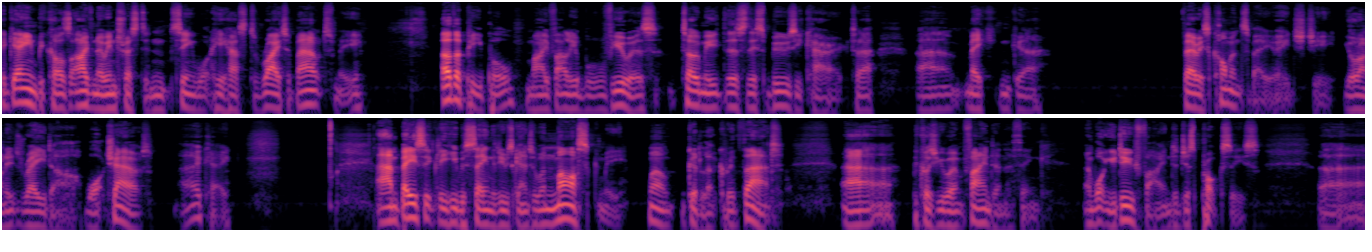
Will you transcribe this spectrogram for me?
again, because I've no interest in seeing what he has to write about me, other people, my valuable viewers, told me there's this Bouzy character uh, making uh, various comments about you, HG. You're on its radar. Watch out. Okay. And basically, he was saying that he was going to unmask me. Well, good luck with that, uh, because you won't find anything. And what you do find are just proxies. Uh,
